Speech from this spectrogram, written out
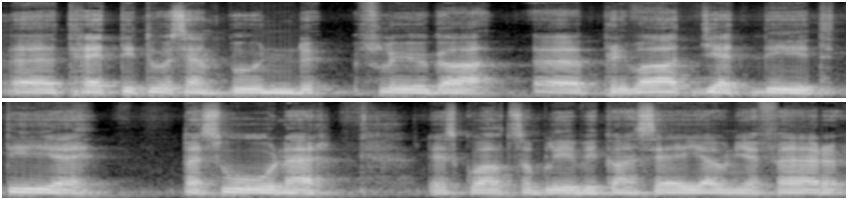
eh, 30 000 pund flyga eh, privatjet dit, 10 personer. Det skulle alltså bli, vi kan säga, ungefär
